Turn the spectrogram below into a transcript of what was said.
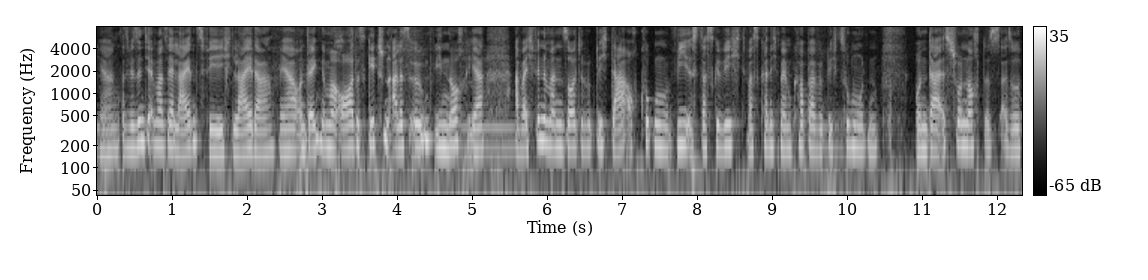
Ja, also wir sind ja immer sehr leidensfähig, leider, ja, und denken immer, oh, das geht schon alles irgendwie noch, ja. Aber ich finde, man sollte wirklich da auch gucken, wie ist das Gewicht, was kann ich meinem Körper wirklich zumuten. Und da ist schon noch das, also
